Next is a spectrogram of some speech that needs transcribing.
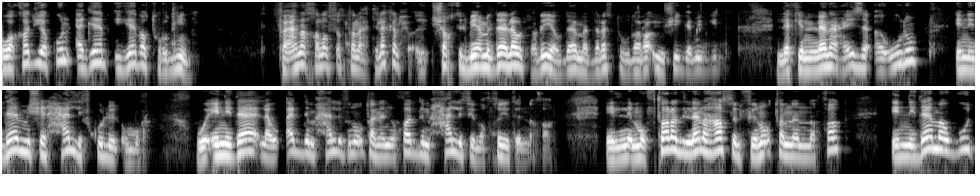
هو قد يكون أجاب إجابة ترضيني. فأنا خلاص اقتنعت. لكن الشخص اللي بيعمل ده له الحرية وده مدرسته وده رأيه شيء جميل جدا. لكن اللي أنا عايز أقوله إن ده مش الحل في كل الأمور وإن ده لو قدم حل في نقطة لن يقدم حل في بقية النقاط. اللي مفترض ان أنا هصل في نقطة من النقاط إن ده موجود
